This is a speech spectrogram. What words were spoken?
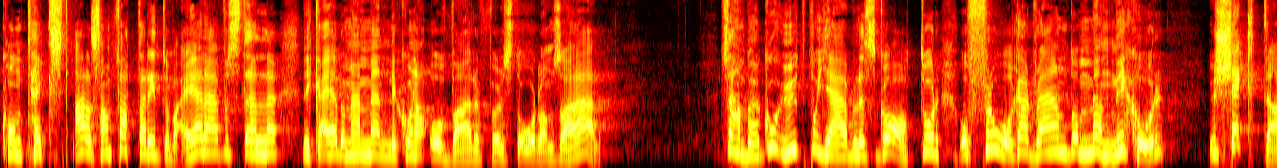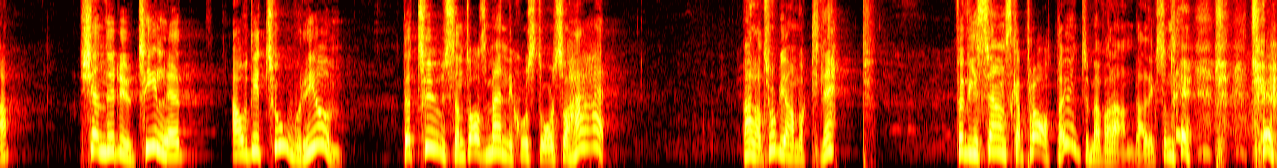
kontext alls. Han fattade inte vad är det här för ställe, vilka är de här människorna och varför står de så här? Så han började gå ut på Gävles gator och fråga random människor, ursäkta, känner du till ett auditorium där tusentals människor står så här? Alla trodde han var knäpp. För vi svenskar pratar ju inte med varandra. Liksom det, det,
